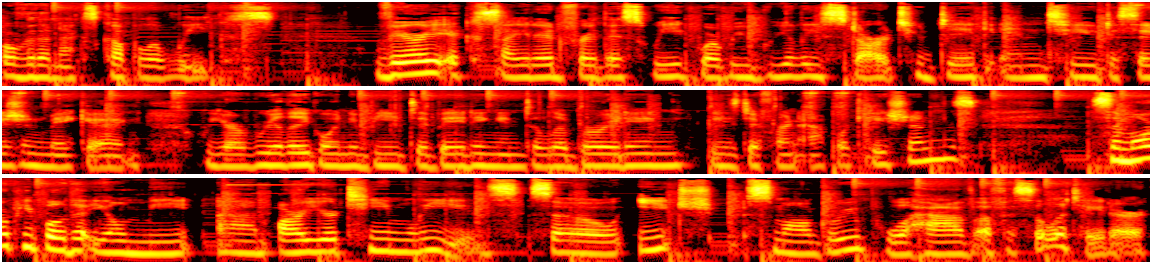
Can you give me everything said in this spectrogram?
over the next couple of weeks. Very excited for this week where we really start to dig into decision making. We are really going to be debating and deliberating these different applications. Some more people that you'll meet um, are your team leads. So each small group will have a facilitator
